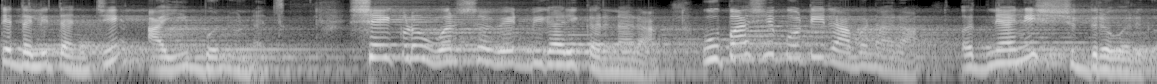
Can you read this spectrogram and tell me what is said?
ते दलितांची आई बनूनच. शेकडो वर्ष वेठबिगारी करणारा उपाशीपोटी राबणारा अज्ञानी शूद्रवर्ग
